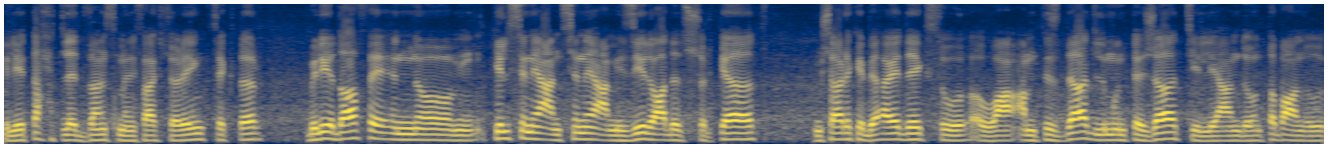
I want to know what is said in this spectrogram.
اللي تحت ال advanced manufacturing sector بالإضافة إنه كل سنة عن سنة عم يزيدوا عدد الشركات مشاركة بايدكس وعم تزداد المنتجات اللي عندهم. طبعا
